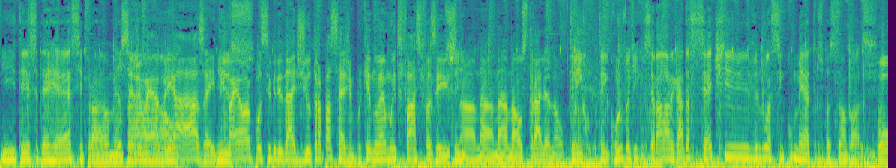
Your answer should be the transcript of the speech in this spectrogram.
e tem esse DRS para aumentar. Ou seja, vai abrir a- asa e tem maior possibilidade de ultrapassagem, porque não é muito fácil fazer isso na, na, na- na Austrália, não. Tem, tem curva aqui que será largada a 7,5 metros para ter uma base. Boa.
